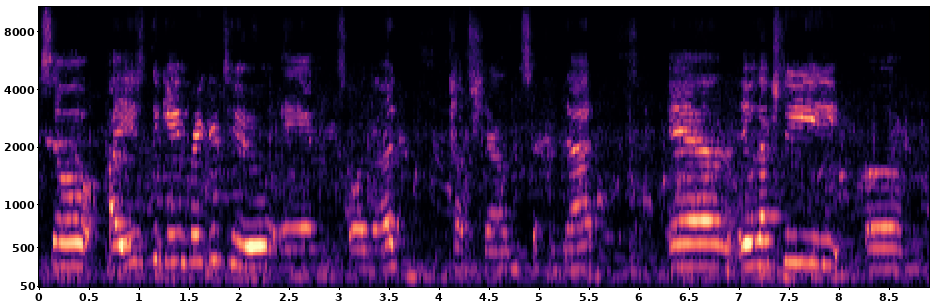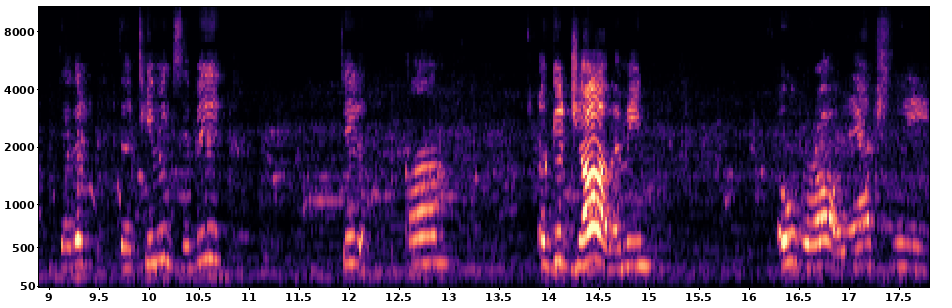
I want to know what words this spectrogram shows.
So I used the game breaker 2 and so I got a touchdown and stuff like that and it was actually um, the other the team exhibit did um, a good job. I mean, overall they actually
